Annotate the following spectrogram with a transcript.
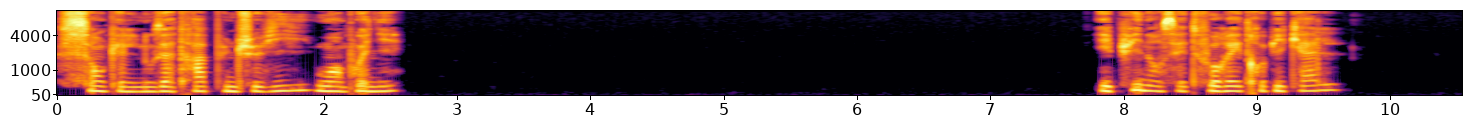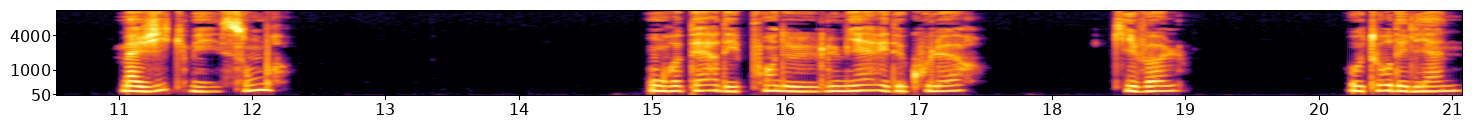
sans qu'elle nous attrape une cheville ou un poignet. Et puis dans cette forêt tropicale, magique mais sombre, on repère des points de lumière et de couleur qui volent autour des lianes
